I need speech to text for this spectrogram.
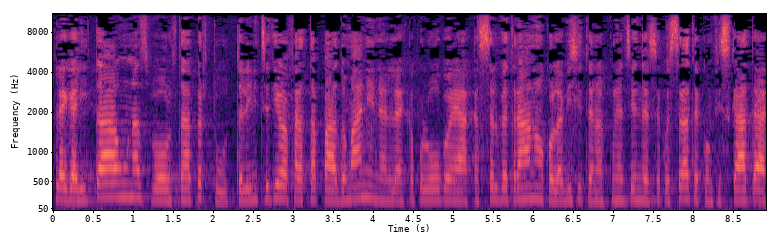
legalità, una svolta per tutte. L'iniziativa farà tappa domani nel capoluogo e a Castelvetrano con la visita in alcune aziende sequestrate e confiscate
